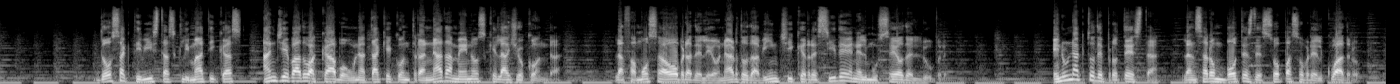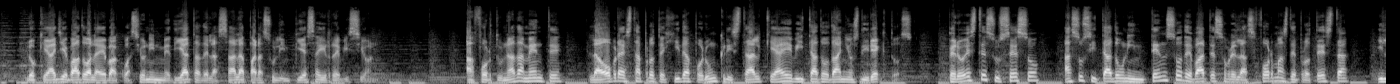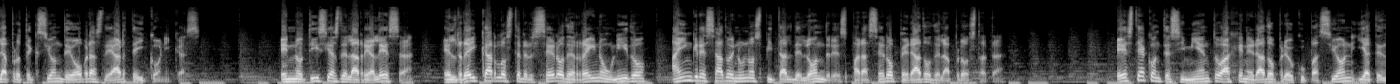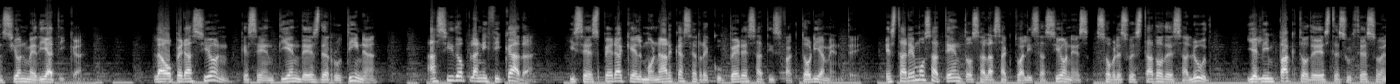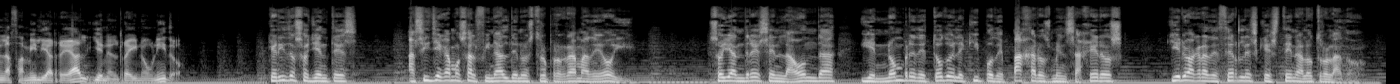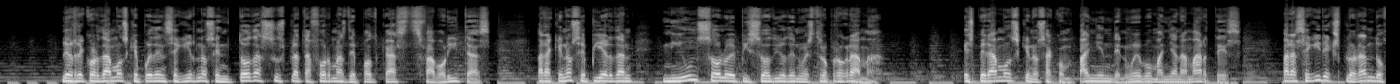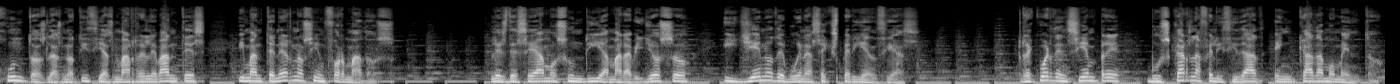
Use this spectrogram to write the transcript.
dos activistas climáticas han llevado a cabo un ataque contra nada menos que la Gioconda, la famosa obra de Leonardo da Vinci que reside en el Museo del Louvre. En un acto de protesta, lanzaron botes de sopa sobre el cuadro, lo que ha llevado a la evacuación inmediata de la sala para su limpieza y revisión. Afortunadamente, la obra está protegida por un cristal que ha evitado daños directos, pero este suceso ha suscitado un intenso debate sobre las formas de protesta y la protección de obras de arte icónicas. En noticias de la realeza, el rey Carlos III de Reino Unido ha ingresado en un hospital de Londres para ser operado de la próstata. Este acontecimiento ha generado preocupación y atención mediática. La operación, que se entiende es de rutina, ha sido planificada y se espera que el monarca se recupere satisfactoriamente. Estaremos atentos a las actualizaciones sobre su estado de salud y el impacto de este suceso en la familia real y en el Reino Unido. Queridos oyentes, así llegamos al final de nuestro programa de hoy. Soy Andrés en la Onda y en nombre de todo el equipo de pájaros mensajeros, quiero agradecerles que estén al otro lado. Les recordamos que pueden seguirnos en todas sus plataformas de podcasts favoritas para que no se pierdan ni un solo episodio de nuestro programa. Esperamos que nos acompañen de nuevo mañana martes para seguir explorando juntos las noticias más relevantes y mantenernos informados. Les deseamos un día maravilloso y lleno de buenas experiencias. Recuerden siempre buscar la felicidad en cada momento.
